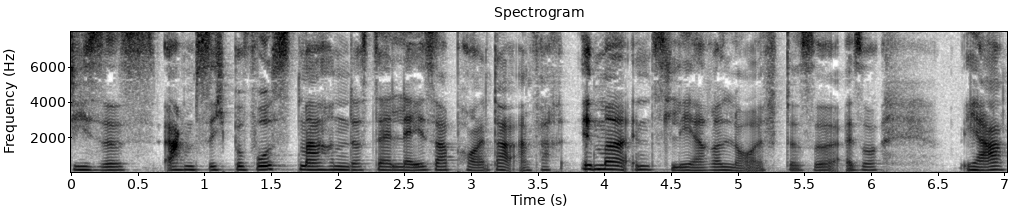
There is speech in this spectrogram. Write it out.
dieses ähm, sich bewusst machen, dass der Laserpointer einfach immer ins Leere läuft. Also, also ja,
